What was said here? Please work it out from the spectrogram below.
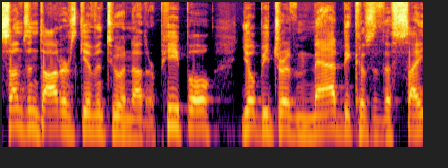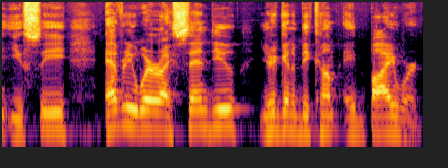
sons and daughters given to another people. You'll be driven mad because of the sight you see. Everywhere I send you, you're going to become a byword.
